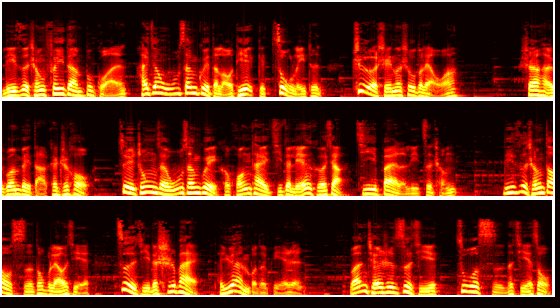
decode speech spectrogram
李自成非但不管，还将吴三桂的老爹给揍了一顿，这谁能受得了啊？山海关被打开之后，最终在吴三桂和皇太极的联合下击败了李自成。李自成到死都不了解自己的失败，他怨不得别人，完全是自己作死的节奏。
